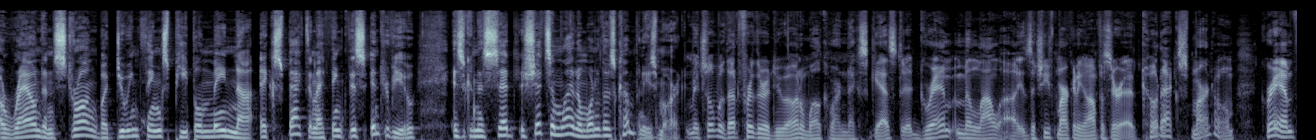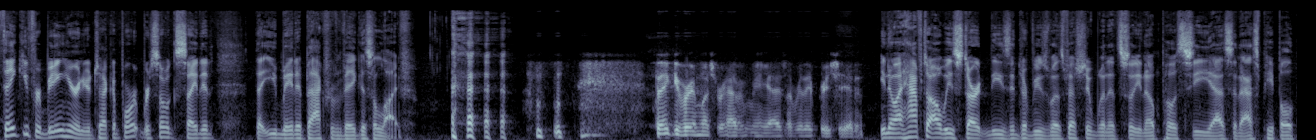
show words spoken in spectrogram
around and strong, but doing things people may not expect. And I think this interview is going to shed some light on one of those companies, Mark. Mitchell, without further ado, I want to welcome our next guest. Uh, Graem Millala is the Chief Marketing Officer at Kodak Smart Home. Graem, thank you for being here in your tech report. We're so excited that you made it back from Vegas alive. Thank you very much for having me, guys. I really appreciate it. You know, I have to always start these interviews with, especially when it's, you know, post CES and ask people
